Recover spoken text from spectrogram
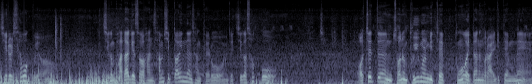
찌를 세웠고요. 지금 바닥에서 한 30 떠 있는 상태로 이제 찌가 섰고 자, 어쨌든 저는 부유물 밑에 붕어가 있다는 걸 알기 때문에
